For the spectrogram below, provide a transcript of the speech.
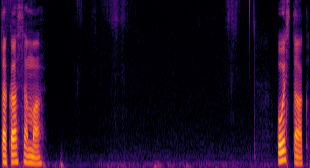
Така сама. Ось так.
